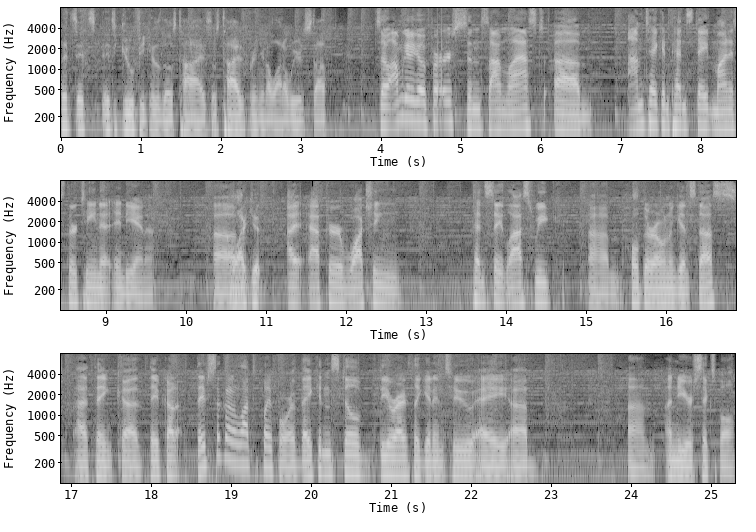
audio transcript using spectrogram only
It's it's it's goofy because of those ties. Those ties bring in a lot of weird stuff. So I'm gonna go first since I'm last. Um, I'm taking Penn State minus 13 at Indiana. Um, I like it. I after watching Penn State last week um, hold their own against us, I think uh, they've got they've still got a lot to play for. They can still theoretically get into a uh, um, a New Year's Six bowl.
